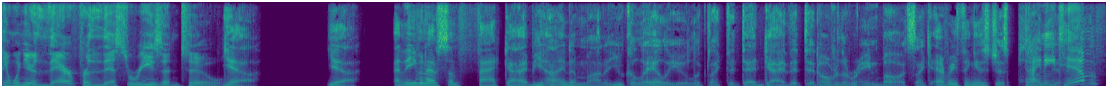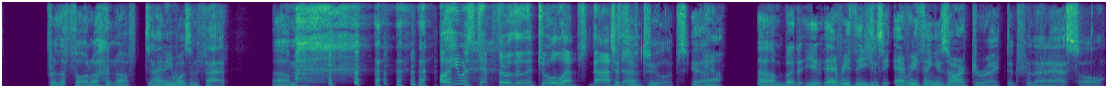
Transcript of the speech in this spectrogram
And when you're there for this reason too. Yeah, yeah, and they even have some fat guy behind him on a ukulele who looked like the dead guy that did Over the Rainbow. It's like everything is just Tiny Tim? for the, for the photo. No, Tiny wasn't fat. Um, oh, he was tipped through the tulips, not tipped uh, through the tulips. Yeah. Um, but everything you can see, everything is art directed for that asshole.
